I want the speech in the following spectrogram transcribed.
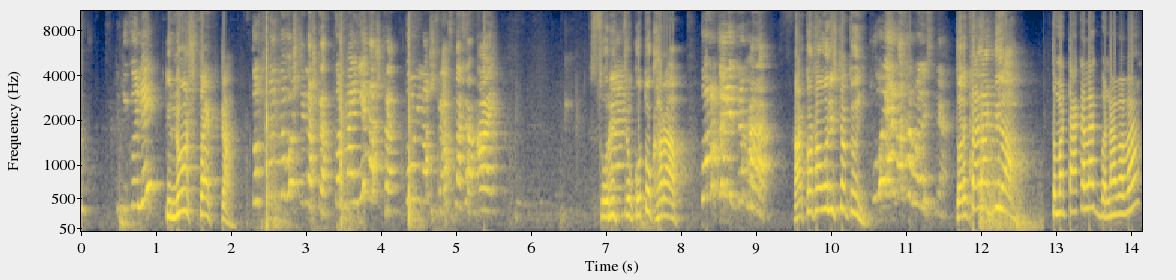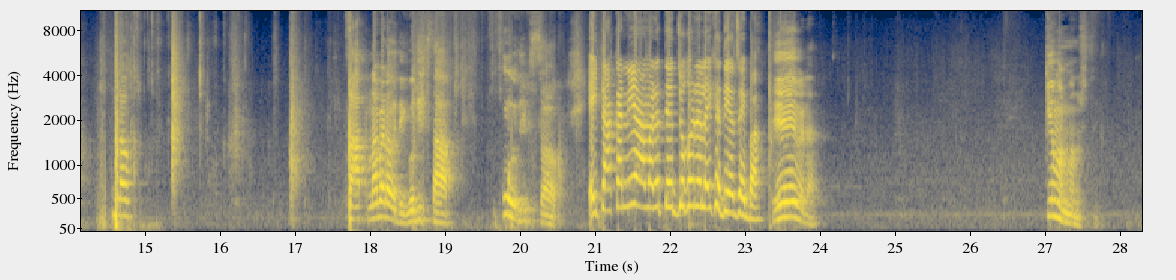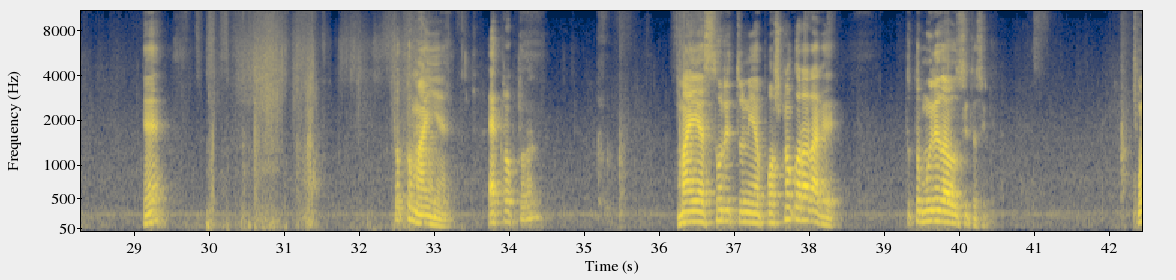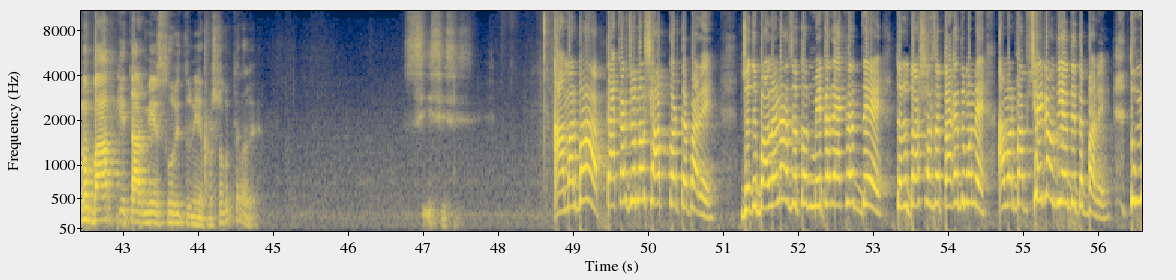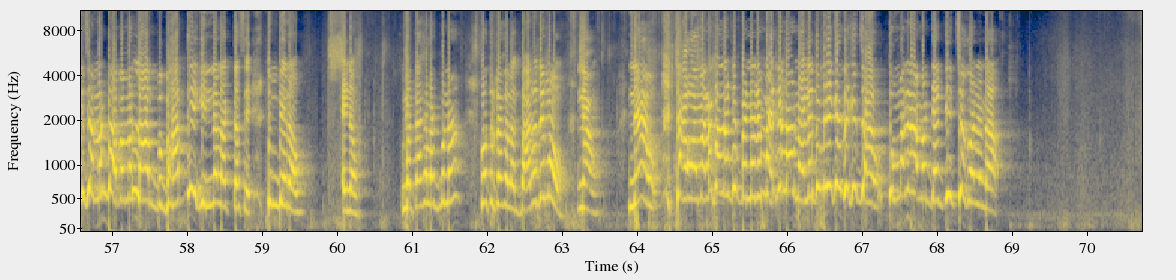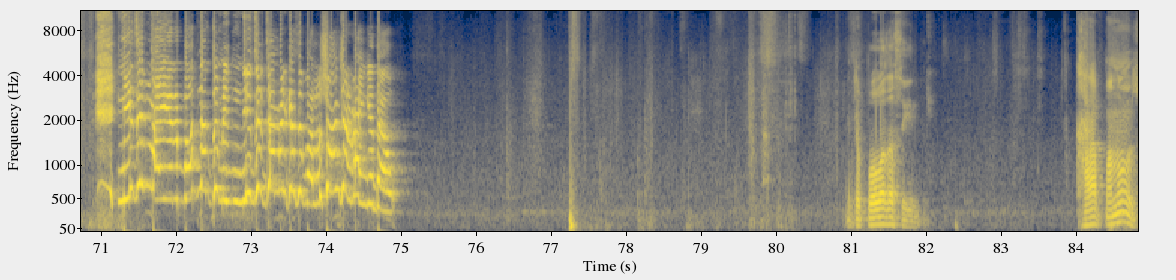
কি কইলি? তুই নষ্টা একটা। তোর তো গোষ্ঠী নষ্ট তোর মাইয়ে নষ্ট তুই নষ্ট আসনা খা আয়। চরিত্র কত খারাপ। তোর চরিত্র খারাপ। আর কথা বলিস না তুই। তুই আর কথা বলিস না। তোরে তালাক দিলাম। তোমার টাকা লাগবে না বাবা? লাও সাপ না বেটা ওইদিক ওদিক সাপ ওদিক সাপ এই টাকা নিয়ে আমার তেজ করে লেখে দিয়ে যাইবা। এ বেটা কেমন মানুষ তুই? হ্যাঁ? তোর তো মাইয়া, এক রক্ত মাইয়া মাইয়ার চরিত্র নিয়ে প্রশ্ন করার আগে তো তো মরে যাওয়া উচিত ছিল। কোনো বাপ কি তার মেয়ের চরিত্র নিয়ে প্রশ্ন করতে পারে? সি সি সি। আমার বাপ টাকার জন্য সব করতে পারে। যদি বলে না যে তোর মেয়েটার এক রাত দে, তোর দশ হাজার টাকা দিব না, আমার বাপ সেটাও দিয়ে দিতে পারে। তুমি যে আমার বাপ আমার লাভ ভাবতেই ঘৃণা লাগতাছে, তুমি বেরাও এই নাও, তোমার টাকা লাগবে না? কত টাকা লাগবে? আরও দেবো? নাও নাও, তাও আমার গলাতে পেনারে মাইরে নাও, নাহলে তুমি এখান থেকে যাও। তোমার আমার দেখতে ইচ্ছে করে না। নিজের মায়ের বদনাম তুমি নিজের জামাইয়ের কাছে বলো, সংসার ভেঙে দাও। একটা প্রবাদ আছে কিন্তু। খারাপ মানুষ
